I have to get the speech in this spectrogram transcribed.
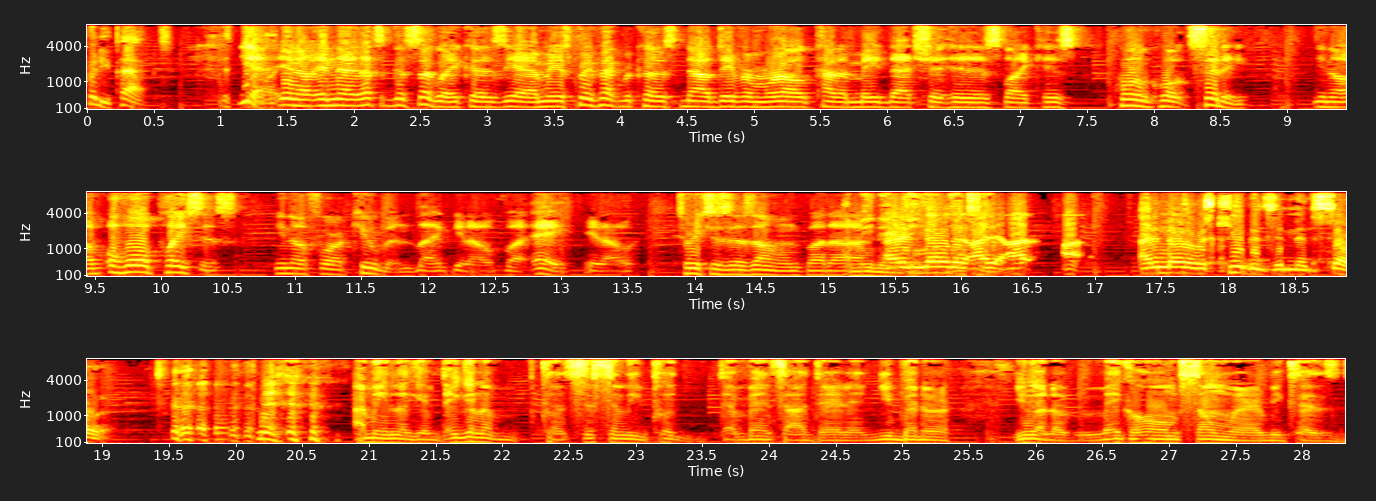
pretty packed. Yeah, you know, and that, that's a good segue because yeah, I mean it's pretty packed because now David Morrell kind of made that shit his like his quote unquote city, You know, of, of all places, you know, for a Cuban, like you know. But hey, you know, to each is his own. But uh, I mean, I didn't know that. I, I, I, I didn't know there was Cubans in Minnesota. I mean, look, if they're gonna consistently put events out there, then you better you gotta make a home somewhere because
